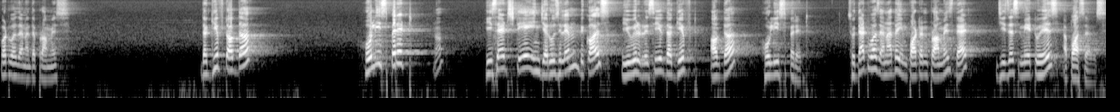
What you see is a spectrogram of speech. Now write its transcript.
What was another promise? The gift of the Holy Spirit. No? He said, Stay in Jerusalem because you will receive the gift of the Holy Spirit. So, that was another important promise that Jesus made to his apostles.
